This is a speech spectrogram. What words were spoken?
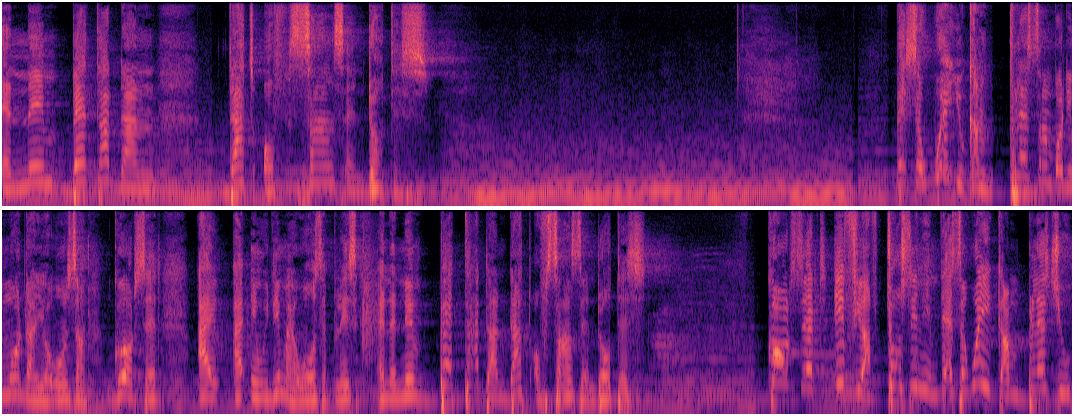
a name better than that of sons and daughters. There's a way you can bless somebody more than your own son. God said, I, I in within my walls a place and a name better than that of sons and daughters. God said, if you have chosen him, there's a way he can bless you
